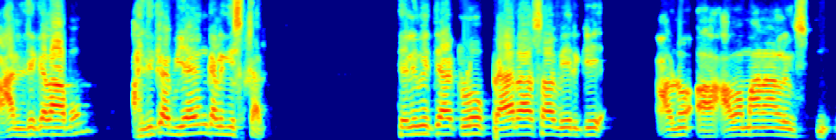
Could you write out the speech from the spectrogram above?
ఆర్థిక లాభం అధిక వ్యయం కలిగిస్తాడు. తెలివితేటలు పేరాస వీరికి అను ఆ- అవమానాలు ఇస్తుంది.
